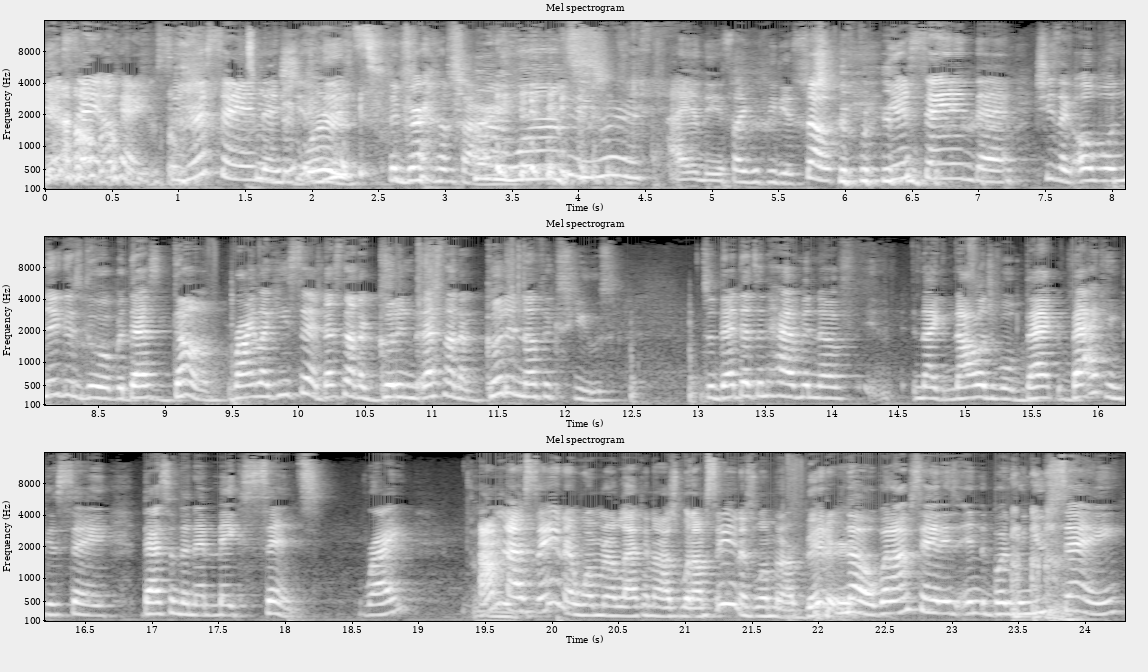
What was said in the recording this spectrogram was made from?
You're saying okay, so you're saying that Two she, words. the girl. I'm sorry, Two words. I am the encyclopedia. So you're saying that she's like, oh well, niggas do it, but that's dumb, right? Like he said, that's not a good. That's not a good enough excuse. So that doesn't have enough like knowledgeable back backing to say that's something that makes sense, right? I'm not saying that women are lacking knowledge. What I'm saying is women are bitter. No, what I'm saying is in the but when you say,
